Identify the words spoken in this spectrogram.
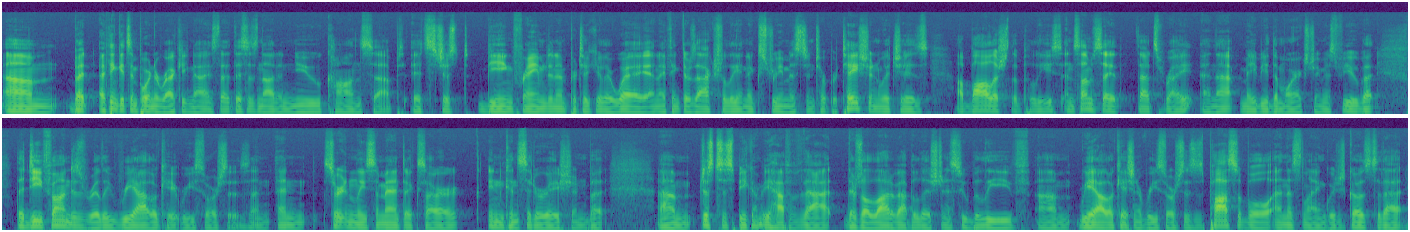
Um, but I think it's important to recognize that this is not a new concept. It's just being framed in a particular way. And I think there's actually an extremist interpretation, which is abolish the police. And some say that's right. And that may be the more extremist view. But the defund is really reallocate resources. And, and certainly semantics are in consideration. But Um, just to speak on behalf of that, there's a lot of abolitionists who believe um, reallocation of resources is possible, and this language goes to that.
